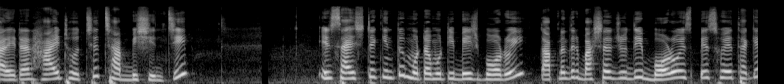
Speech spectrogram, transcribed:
আর এটার হাইট হচ্ছে ছাব্বিশ ইঞ্চি। এর সাইজটা কিন্তু মোটামুটি বেশ বড়ই। তো আপনাদের বাসায় যদি বড় স্পেস হয়ে থাকে,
